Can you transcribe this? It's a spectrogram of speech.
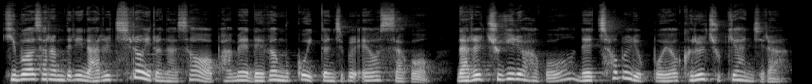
기브아 사람들이 나를 치러 일어나서 밤에 내가 묵고 있던 집을 에워싸고 나를 죽이려 하고 내 첩을 욕보여 그를 죽게 한지라.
